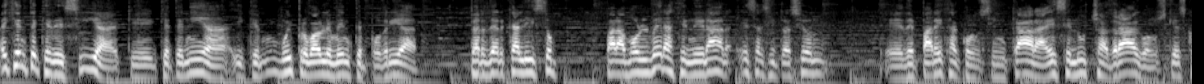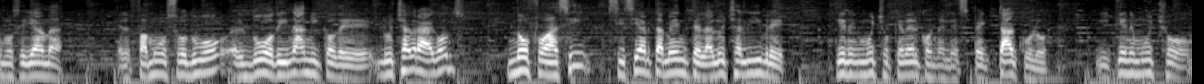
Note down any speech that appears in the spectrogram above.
hay gente que decía que, tenía y que muy probablemente podría perder Calisto para volver a generar esa situación eh, de pareja con Sin Cara, ese Lucha Dragons, que es como se llama el famoso dúo, el dúo dinámico de Lucha Dragons. No fue así. Si ciertamente la lucha libre tiene mucho que ver con el espectáculo y tiene mucho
